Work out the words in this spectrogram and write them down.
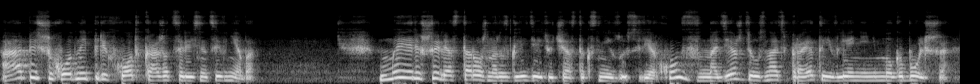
а пешеходный переход кажется лестницей в небо. Мы решили осторожно разглядеть участок снизу и сверху, в надежде узнать про это явление немного больше –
